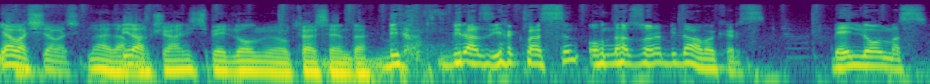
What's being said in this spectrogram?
Yavaş yavaş. Nereden biraz, bakacağın hiç belli olmuyor Oktay senin de. biraz, biraz yaklaşsın ondan sonra bir daha bakarız. Belli olmaz.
